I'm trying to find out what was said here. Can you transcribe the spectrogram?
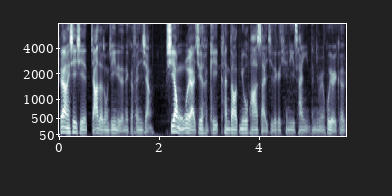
非常谢谢嘉德总经理的那个分享。希望我们未来其实很可以看到 New Pasta 以及这个天地餐饮，它里面会有一个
